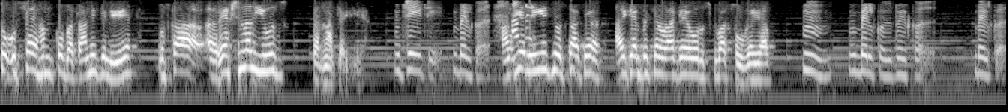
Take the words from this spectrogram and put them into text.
तो उससे हमको बचाने के लिए उसका रेशनल यूज़ करना चाहिए। जी जी बिल्कुल। हाँ ये नहीं है कि उसका हाई टेम्परेचर उड़ा गए और उसके बाद सो गए आप। हम्म बिल्कुल बिल्कुल बिल्कुल।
